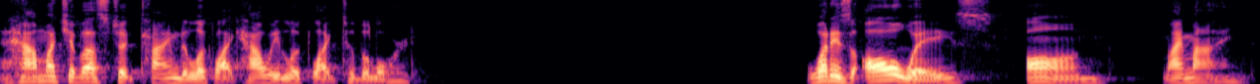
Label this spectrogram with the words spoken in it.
And how much of us took time to look like how we look like to the Lord? What is always on my mind?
